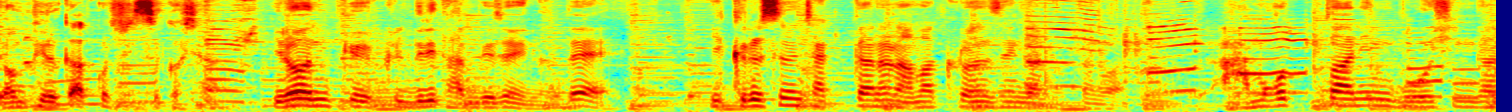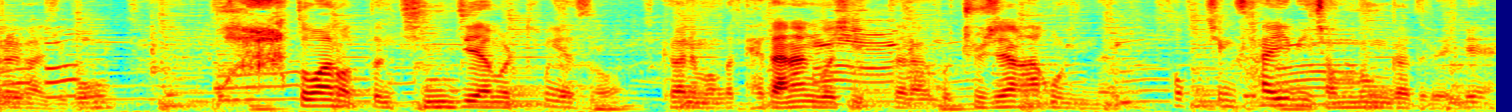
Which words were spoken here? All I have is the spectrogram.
연필을 깎을 수 있을 것이냐 이런 그 글들이 담겨져 있는데 이 글을 쓰는 작가는 아마 그런 생각을 했던 것 같아요. 아무것도 아닌 무엇인가를 가지고 과도한 어떤 진지함을 통해서 그 안에 뭔가 대단한 것이 있다라고 주장하고 있는 속칭 사이비 전문가들에게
